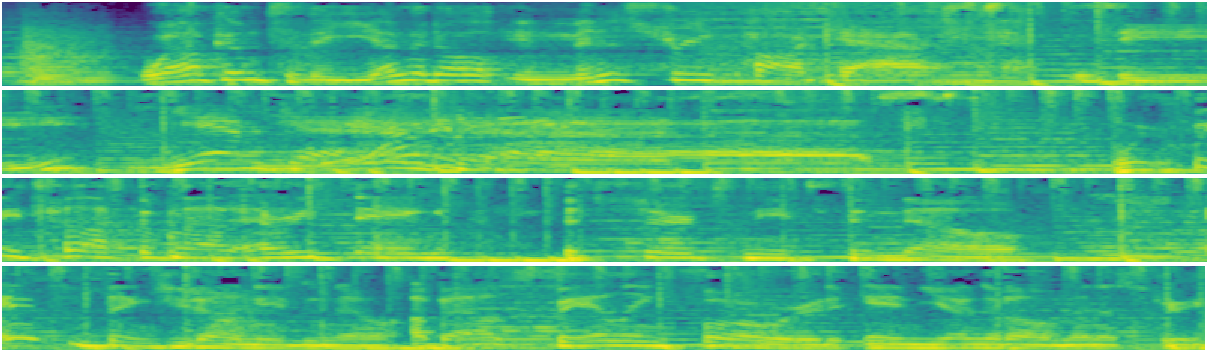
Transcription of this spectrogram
Welcome to the Young Adult Ministry Podcast, the Yamcast, where we talk about everything the church needs to know and some things you don't need to know about failing forward in young adult ministry.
